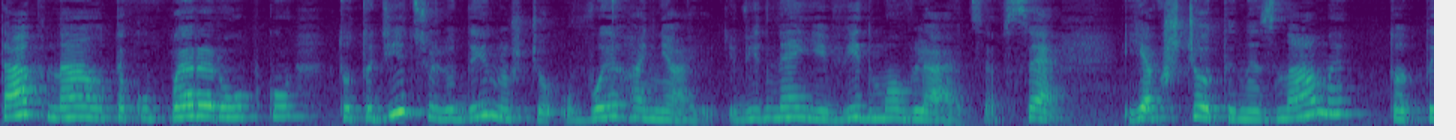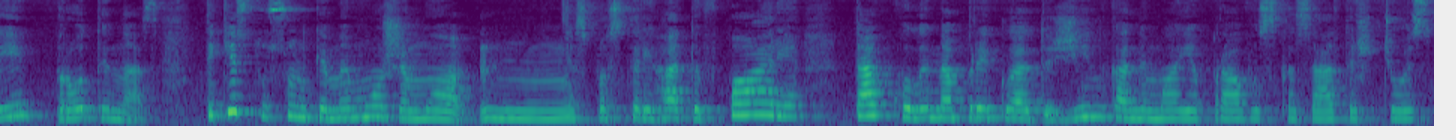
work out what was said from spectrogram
так, на таку переробку, то тоді цю людину, що виганяють, від неї відмовляються. Все, якщо ти не з нами, то ти проти нас. Такі стосунки ми можемо спостерігати в парі, так, коли, наприклад, жінка не має права сказати щось.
